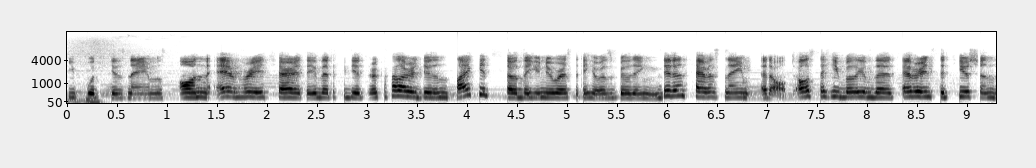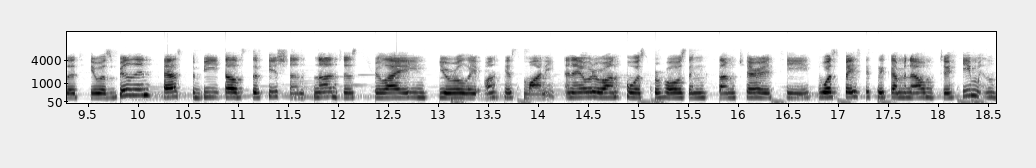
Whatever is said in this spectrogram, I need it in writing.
He put his names on every charity that he did. Rockefeller didn't like it, so the university he was building didn't have his name at all. Also, he believed that every institution that he was building has to be self-sufficient, not just relying purely on his money. And everyone who was proposing some charity was basically coming out to him and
